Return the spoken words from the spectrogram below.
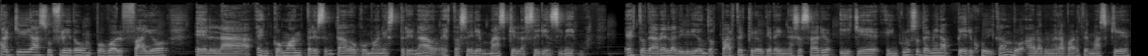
aquí ha sufrido un poco el fallo en, la, en cómo han presentado, cómo han estrenado esta serie más que la serie en sí misma esto de haberla dividido en dos partes creo que era innecesario y que incluso termina perjudicando a la primera parte más que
